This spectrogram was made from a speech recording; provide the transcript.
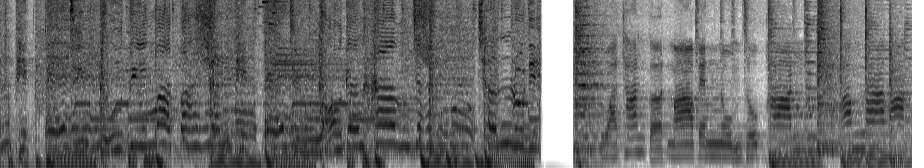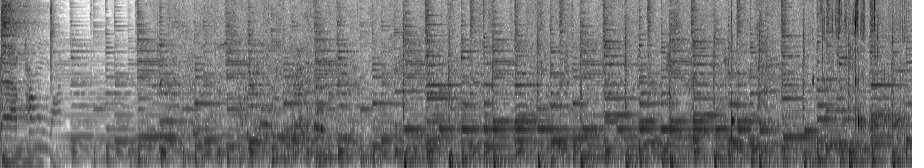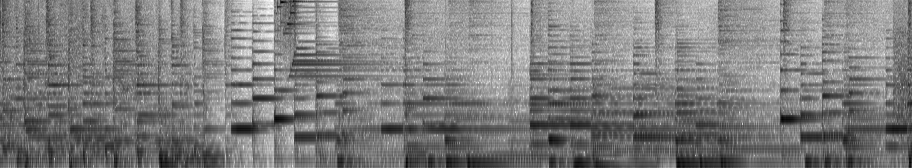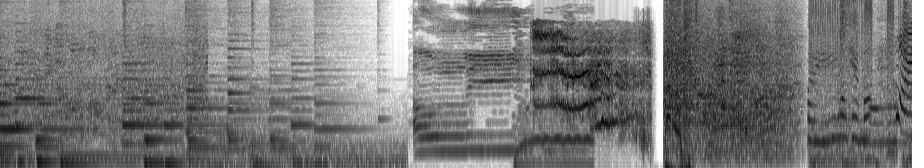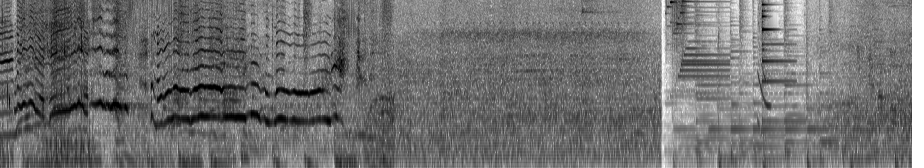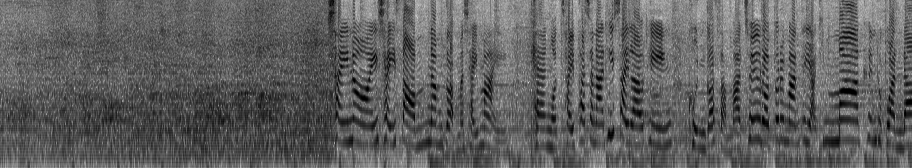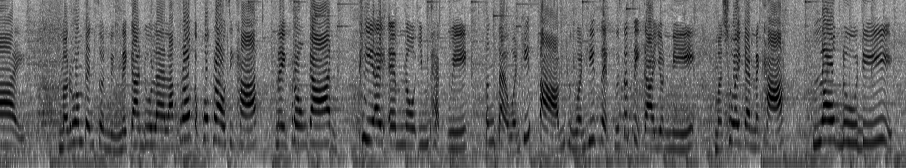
ฉันผิดเองที่ดูดีมากไป ฉันผิดเองที่หลอกกันห้ามใจ ฉันรู้ดีว่าฉันเกิดมาเป็นหนุ่มสุพรรณทำหน้าตาก โซ้ำนำกลับมาใช้ใหม่ แค่งดใช้ภาชนะที่ใช้แล้วทิ้ง คุณก็สามารถช่วยลดปริมาณขยะที่มากขึ้นทุกวันได้ มาร่วมเป็นส่วนหนึ่งในการดูแลรักโลกกับพวกเราสิคะ ในโครงการ PIM No Impact Week ตั้งแต่วันที่ 3 ถึงวันที่ 7 พฤศจิกายนนี้ มาช่วยกันนะคะ โลกดูดีคุณก็ดูดี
